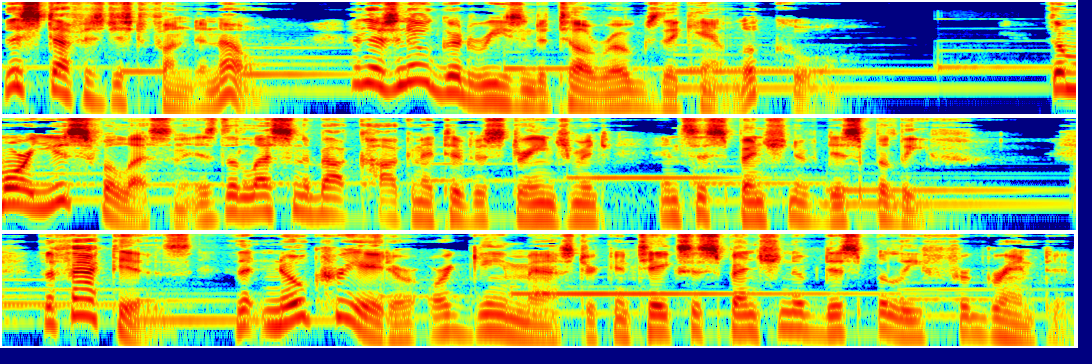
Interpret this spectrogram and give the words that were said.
This stuff is just fun to know, and there's no good reason to tell rogues they can't look cool. The more useful lesson is the lesson about cognitive estrangement and suspension of disbelief. The fact is that no creator or game master can take suspension of disbelief for granted.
